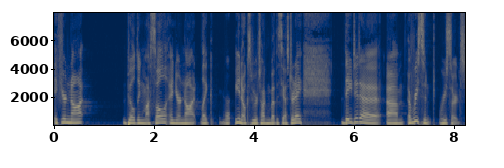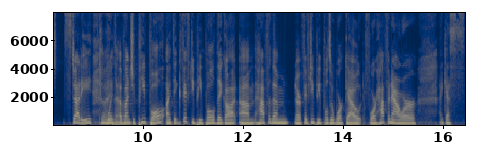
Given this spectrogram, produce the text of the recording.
if you're not building muscle and you're not like, you know, because we were talking about this yesterday. They did a um, a recent research study ahead, with a bunch of people. I think fifty people. They got um, half of them or fifty people to work out for half an hour. I guess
